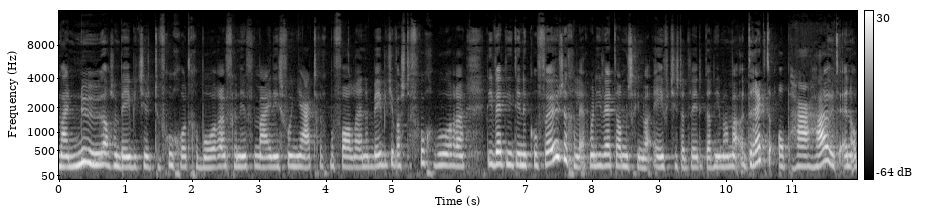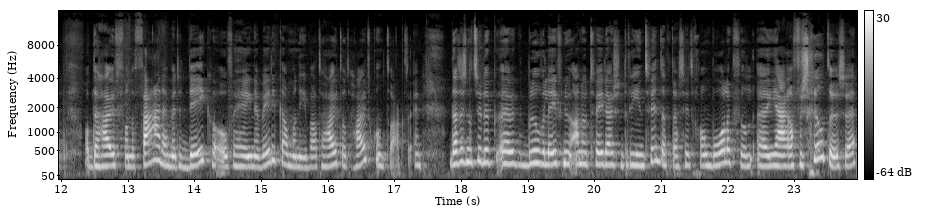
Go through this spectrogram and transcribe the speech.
maar nu, als een babytje te vroeg wordt geboren, een vriendin van mij die is voor een jaar terug bevallen en een babytje was te vroeg geboren, die werd niet in de couveuse gelegd, maar die werd dan misschien wel eventjes, dat weet ik dat niet meer, maar direct op haar huid en op, op de huid van de vader met de deken overheen en weet ik allemaal niet wat, huid tot huid contact. En dat is natuurlijk, uh, ik bedoel, we leven nu anno 2023, daar zit gewoon behoorlijk veel uh, jaren verschil tussen.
